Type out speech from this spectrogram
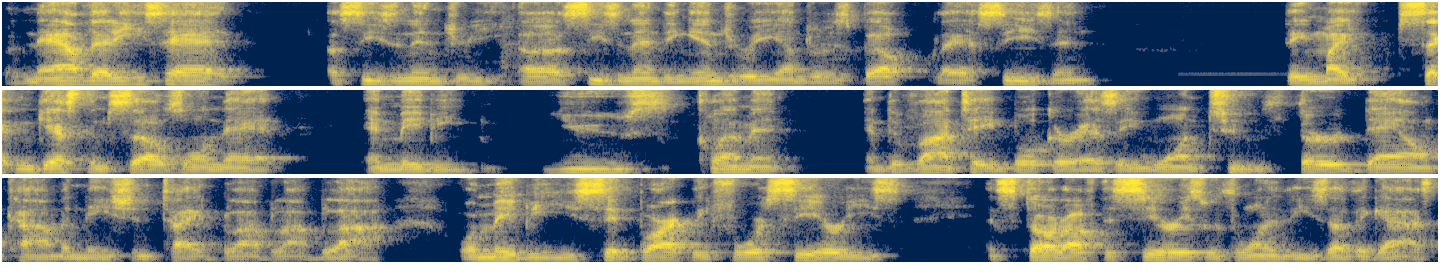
But now that he's had a season injury, uh, season-ending injury under his belt last season, they might second guess themselves on that and maybe use Clement and Devontae Booker as a one-two third down combination type, blah blah blah. Or maybe you sit Barkley for a series and start off the series with one of these other guys.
